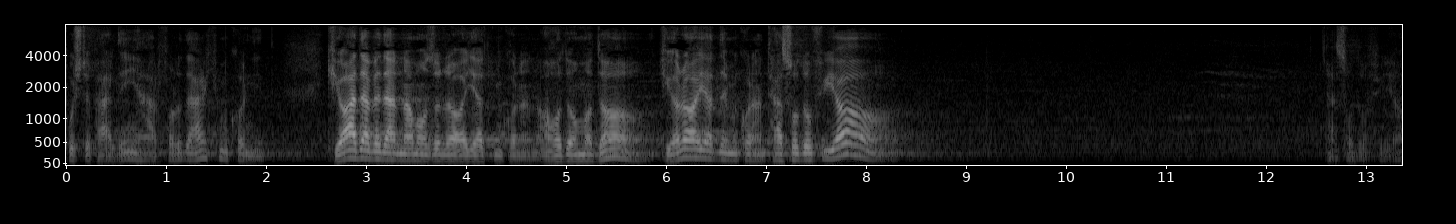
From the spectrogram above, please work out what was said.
پشت پرده این حرفا رو درک می‌کنید. کیا ادب در نماز رعایت می‌کنن؟ آقا دامادا. کیا رعایت نمی‌کنن؟ تصادفیا. تصادفیا.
